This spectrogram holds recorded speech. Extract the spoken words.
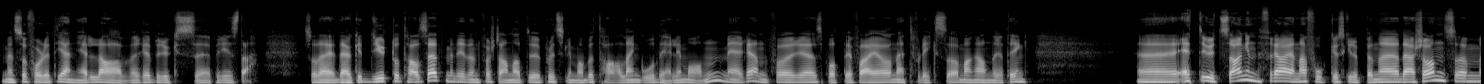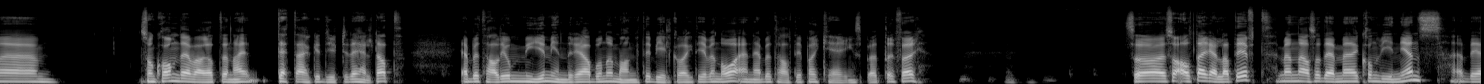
men så får du til gjengjeld lavere brukspris. da. Så det, det, er jo ikke dyrt totalt sett, men i den forstand at du plutselig må betale en god del i måneden, mer enn for eh, Spotify og Netflix og mange andre ting. Eh, et utsagn fra en av fokusgruppene der sånn, som, som kom, det var at nei, dette er jo ikke dyrt i det hele tatt. Jeg betaler jo mye mindre i abonnement til bilkollektivet nå enn jeg betalte i parkeringsbøter før. Så, så, alt er relativt. Men altså det med convenience, det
